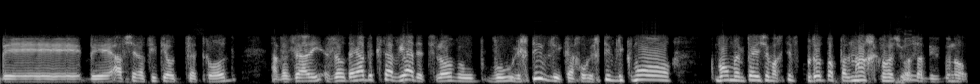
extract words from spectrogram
ב- באף שרציתי עוד קצת עוד, אבל זה, זה עוד היה בכתב יד אצלו, והוא, והוא הכתיב לי ככה, הוא הכתיב לי כמו, כמו מ"פ שמכתיב פקודות בפלמ"ח, כמו שהוא עשה בזמנו. הוא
